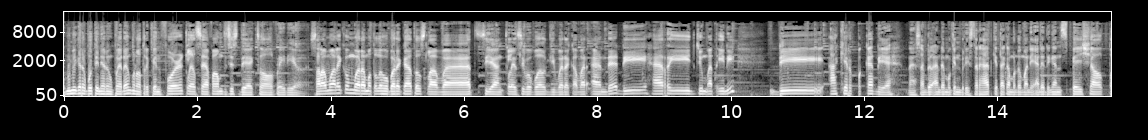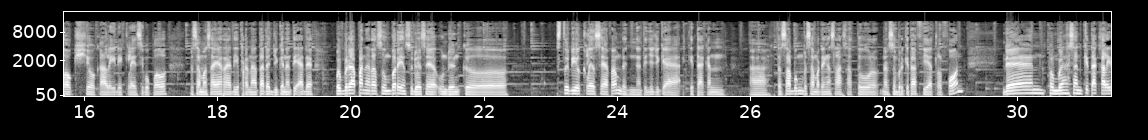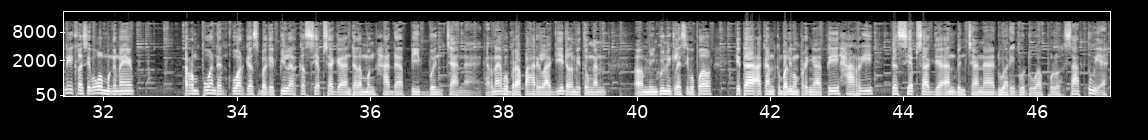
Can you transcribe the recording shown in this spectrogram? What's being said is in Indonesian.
Dari Bumi Keraputin Darung Padang, 103.4, Class FM, this is the actual radio. Assalamualaikum warahmatullahi wabarakatuh, selamat siang Classy People, gimana kabar Anda di hari Jumat ini? Di akhir pekan ya, nah sambil Anda mungkin beristirahat, kita akan menemani Anda dengan special talk show kali ini Classy People Bersama saya Radi Pranata dan juga nanti ada beberapa narasumber yang sudah saya undang ke studio Classy FM Dan nantinya juga kita akan uh, tersambung bersama dengan salah satu narasumber kita via telepon dan pembahasan kita kali ini People mengenai perempuan dan keluarga sebagai pilar kesiapsiagaan dalam menghadapi bencana. Karena beberapa hari lagi dalam hitungan uh, minggu nih Classy People, kita akan kembali memperingati Hari Kesiapsiagaan Bencana 2021 ya.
